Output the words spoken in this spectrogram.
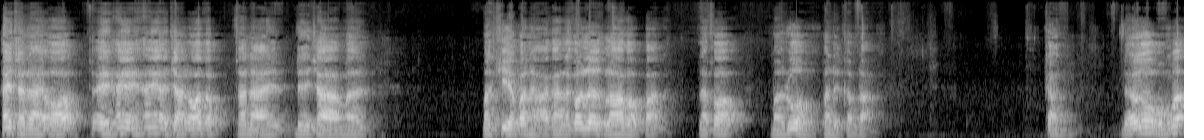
ให้ทนายออสให้ให้อาจารย์ออสกับทนายเดชามา มาเคลียร์ปัญหากัน แล้วก็เลิกล้ากับปันแล้วก็มาร่วมผนึกกำลัง กัน แล้วก็ผมว่า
